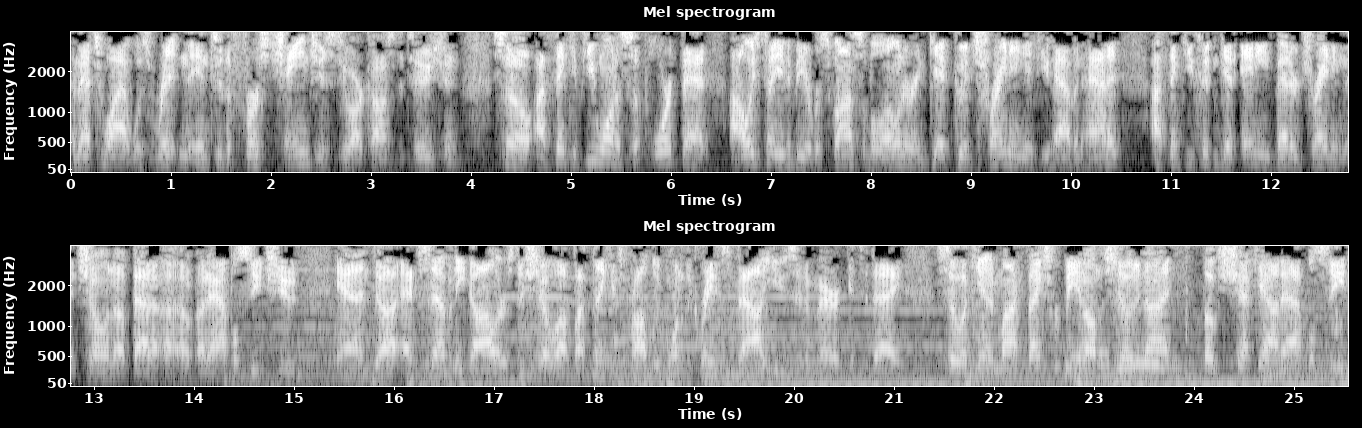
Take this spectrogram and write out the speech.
and that's why it was written into the first changes to our Constitution. So I think if you want to support that, I always tell you to be a responsible owner and get good training if you haven't had it. I think you couldn't get any better training than showing up at a, a, an Appleseed shoot, and uh, at $70 to show up, I think it's probably one of the greatest values in America today. So again, Mike, thanks for being on the show tonight. Folks, check out Appleseed.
